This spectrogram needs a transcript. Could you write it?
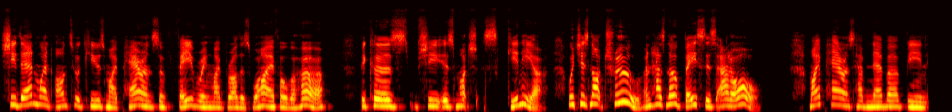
She then went on to accuse my parents of favoring my brother's wife over her because she is much skinnier, which is not true and has no basis at all. My parents have never been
